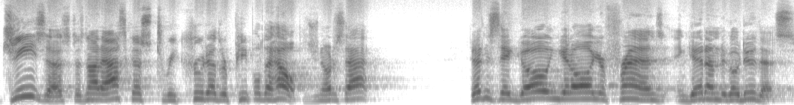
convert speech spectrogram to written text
Jesus does not ask us to recruit other people to help. Did you notice that? He doesn't say, go and get all your friends and get them to go do this.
